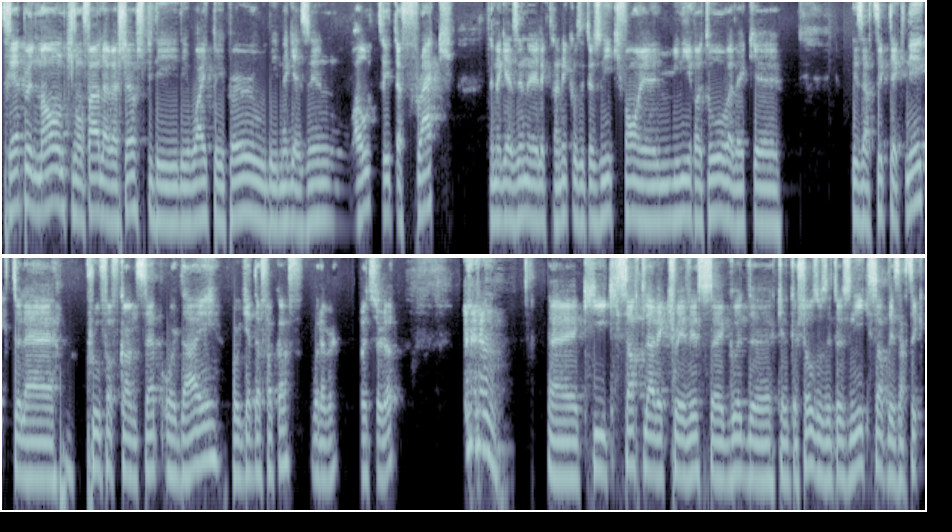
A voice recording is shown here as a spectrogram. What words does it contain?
Très peu de monde qui vont faire de la recherche puis des, white papers ou des magazines ou autres. Tu sais, Frac, des magazines électroniques aux États-Unis qui font un mini retour avec euh, des articles techniques. de la Proof of Concept or Die or Get the Fuck Off, whatever, un de ceux-là. Euh, qui, sortent avec Travis euh, Good quelque chose aux États-Unis, qui sortent des articles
